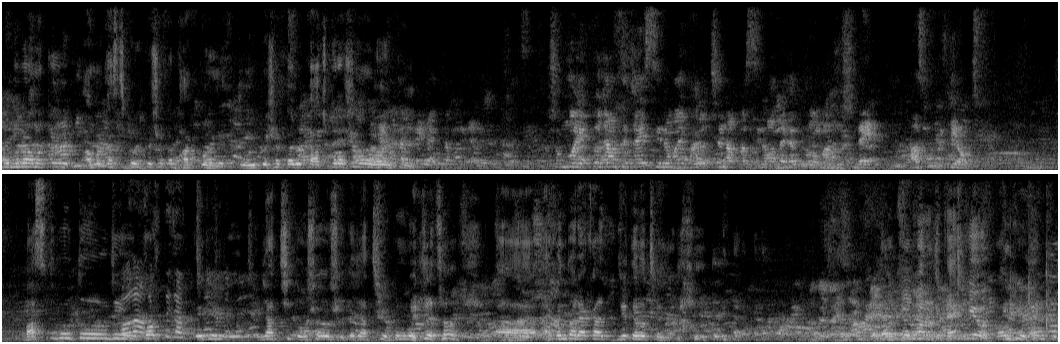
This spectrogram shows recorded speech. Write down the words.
বন্ধুরা আমাকে, আমার কাছ থেকে ওই প্রেশারটা ভাগ করে নেয় তো ওই প্রেশারটা আমি কাজ করার সময়। সময় একটু জানতে চাই সিনেমায় বলেছেন আপনার সিনেমা দেখার কোনো মানুষ নেই? বাস্তবে কি অবস্থা? বাস্তবেও তো যে যাচ্ছ। তো ওর সাথে- যাচ্ছি এখন এটা তো আহ, এখন তো আর একা যেতে হচ্ছে না। Thank you thank you thank you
